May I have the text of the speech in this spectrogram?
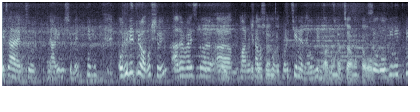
এটা একজন নারী হিসেবে। অভিনেত্রী অবশ্যই আদারওয়াইজ তো মানুষ আমাকে শান্ত। করে চেনে না অভিনেত্রী। So, অভিনেত্রী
